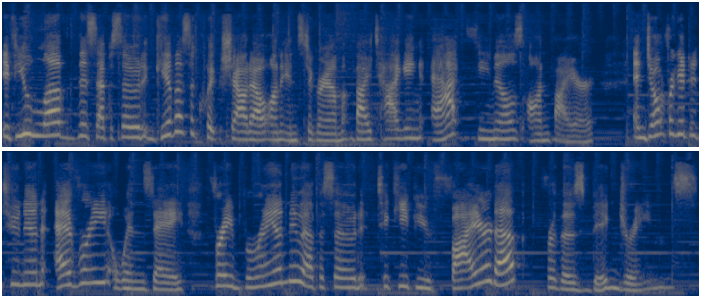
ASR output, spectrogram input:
If you loved this episode, give us a quick shout out on Instagram by tagging at Females on Fire. And don't forget to tune in every Wednesday for a brand new episode to keep you fired up for those big dreams.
